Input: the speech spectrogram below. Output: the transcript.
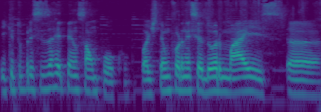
e que tu precisa repensar um pouco. Pode ter um fornecedor mais, uh,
